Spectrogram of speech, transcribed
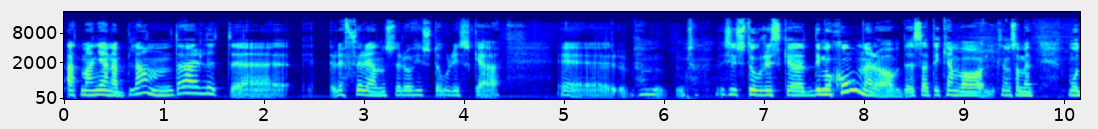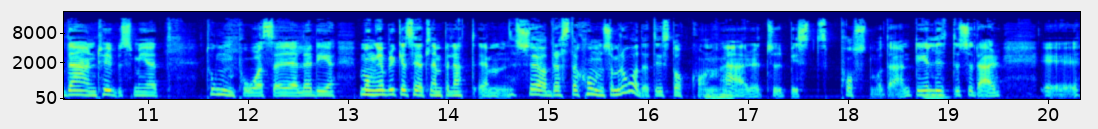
att man gärna blandar lite referenser och historiska eh, historiska dimensioner av det, så att det kan vara liksom som ett modernt hus med ett ton på sig. Eller det, många brukar säga till exempel att um, södra stationsområdet i Stockholm mm. är typiskt postmodernt. Det är mm. lite sådär, eh,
